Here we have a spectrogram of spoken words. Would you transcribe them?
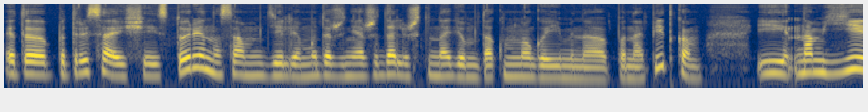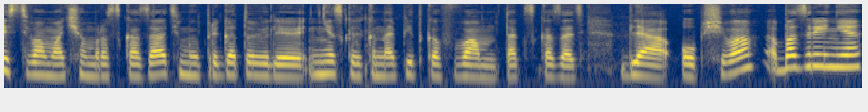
Это потрясающая история, на самом деле. Мы даже не ожидали, что найдем так много именно по напиткам. И нам есть вам о чем рассказать. Мы приготовили несколько напитков вам, так сказать, для общего обозрения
